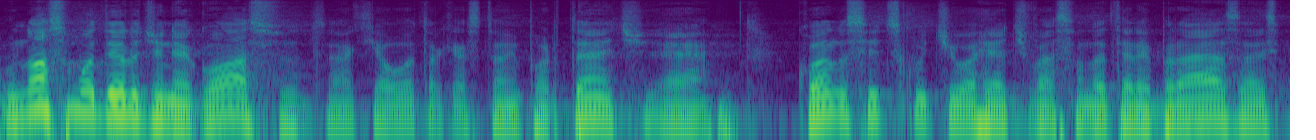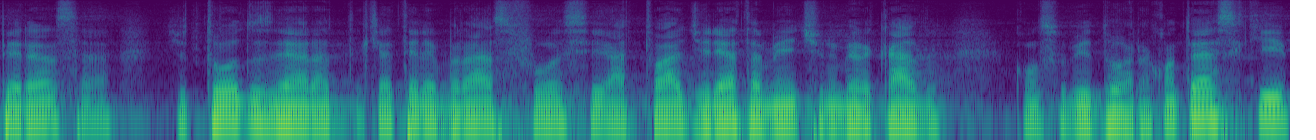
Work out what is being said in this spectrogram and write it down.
o nosso modelo de negócio, tá, que é outra questão importante, é quando se discutiu a reativação da Telebrás, a esperança de todos era que a Telebrás fosse atuar diretamente no mercado consumidor. Acontece que,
